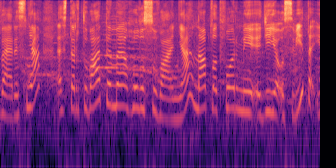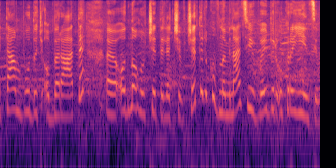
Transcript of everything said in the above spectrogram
вересня стартуватиме голосування на платформі Дія освіта, і там будуть обирати одного вчителя чи вчительку в номінації Вибір українців.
